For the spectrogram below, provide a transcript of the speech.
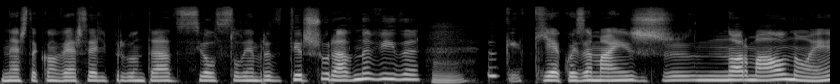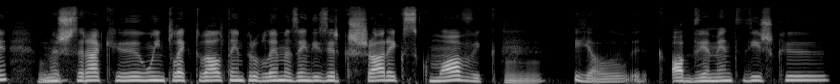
nesta conversa é-lhe perguntado se ele se lembra de ter chorado na vida. Uhum. Que, que, é a coisa mais normal, não é? Uhum. Mas será que o intelectual tem problemas em dizer que chora e que se comove? E, que... Uhum. e ele, obviamente, diz que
